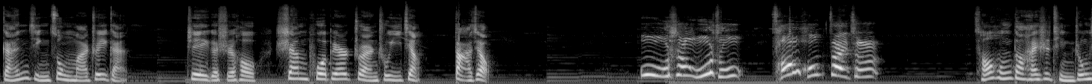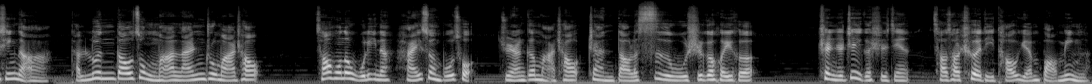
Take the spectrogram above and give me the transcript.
赶紧纵马追赶。这个时候，山坡边转出一将，大叫：“误伤无主，曹洪在此！”曹洪倒还是挺忠心的啊，他抡刀纵马拦住马超。曹洪的武力呢，还算不错，居然跟马超战到了四五十个回合。趁着这个时间，曹操彻底逃远保命了。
